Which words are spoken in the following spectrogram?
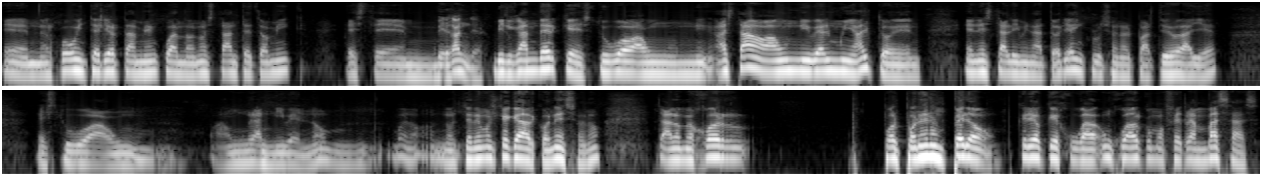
en el juego interior también cuando no está ante Tomic, este mm, Birgander. Bill Gander que estuvo a un ha estado a un nivel muy alto en, en esta eliminatoria, incluso en el partido de ayer estuvo a un a un gran nivel, ¿no? Bueno, nos tenemos que quedar con eso, ¿no? A lo mejor por poner un pero, creo que un jugador como Ferran Basas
